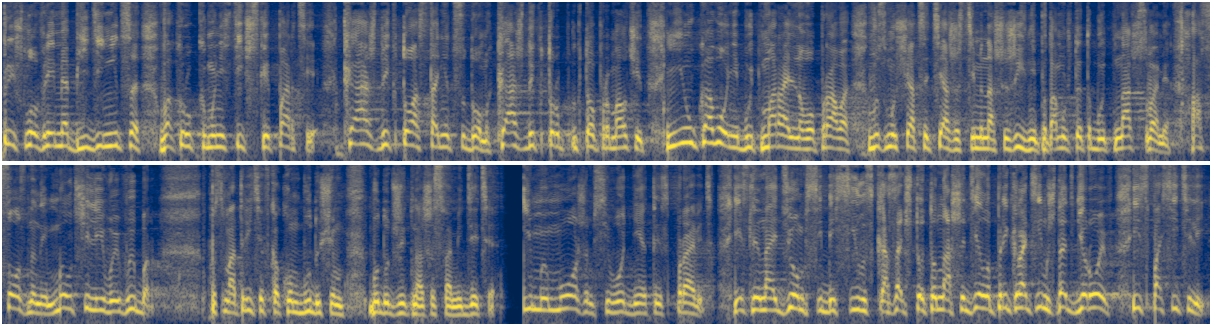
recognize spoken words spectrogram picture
Пришло время объединиться вокруг коммунистической партии. Каждый, кто останется дома, каждый, кто, кто промолчит, ни у кого не будет морального права возмущаться тяжестями нашей жизни, потому что это будет наш с вами осознанный, молчаливый выбор. Посмотрите, в каком будущем будут жить наши с вами дети. И мы можем сегодня это исправить. Если найдем в себе силы сказать, что это наше дело, прекратим ждать героев и спасителей.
